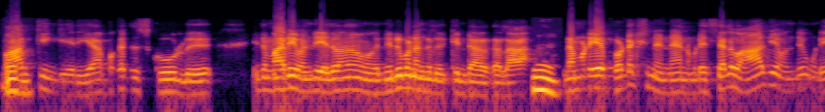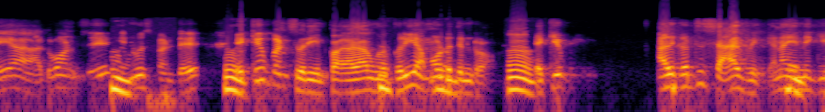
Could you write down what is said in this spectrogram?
பார்க்கிங் ஏரியா பக்கத்து ஸ்கூலு இது மாதிரி வந்து ஏதாவது நிறுவனங்கள் இருக்கின்றார்களா. நம்முடைய ப்ரொடக்ஷன் என்ன? நம்முடைய செலவு ஆதியம் வந்து உடைய அட்வான்ஸ் இன்வெஸ்ட்மெண்ட். எக்யூப்மெண்ட்ஸ் வரையும். அதாவது உங்களுக்கு பெரிய அமௌண்ட் தின்றோம். எக்யூப் அதுக்கு அடுத்து சேலரி ஏன்னா இன்னைக்கு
